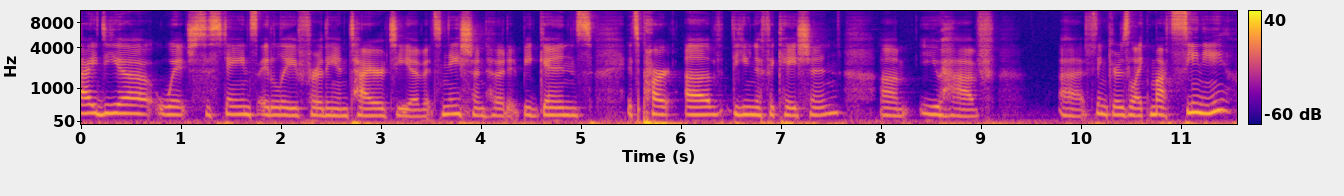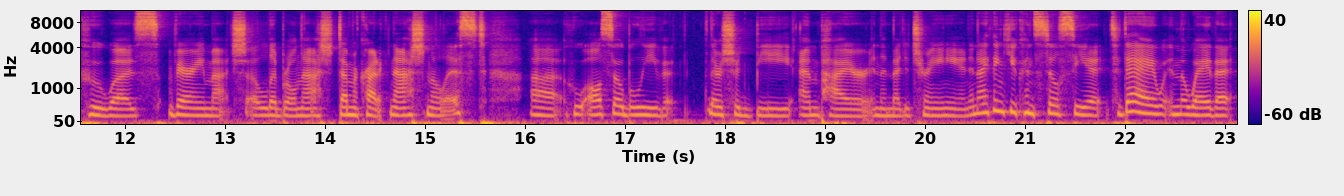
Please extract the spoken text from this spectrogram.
idea which sustains Italy for the entirety of its nationhood. It begins, it's part of the unification. Um, you have uh, thinkers like Mazzini, who was very much a liberal nas- democratic nationalist, uh, who also believe that there should be empire in the Mediterranean. And I think you can still see it today in the way that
